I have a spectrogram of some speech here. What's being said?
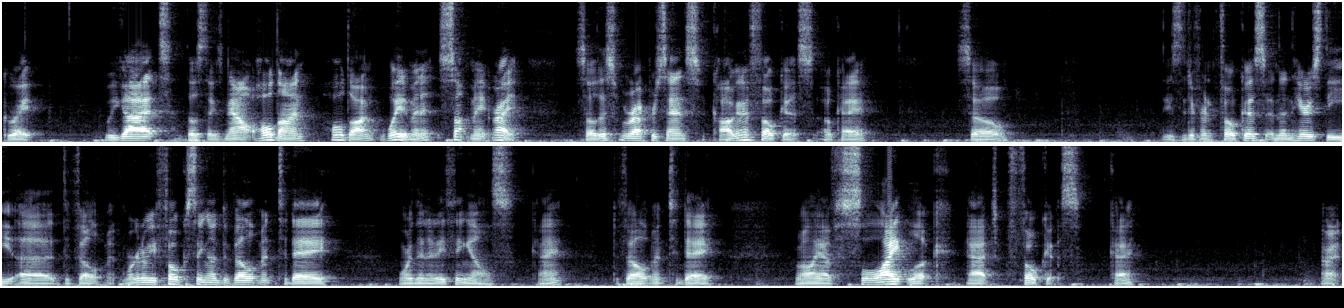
Great. We got those things. Now, hold on. Hold on. Wait a minute. Something ain't right. So this represents cognitive focus. Okay. So these are different focus. And then here's the uh, development. We're going to be focusing on development today more than anything else. Okay. Development today. Well, only have slight look at focus. Okay. All right.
